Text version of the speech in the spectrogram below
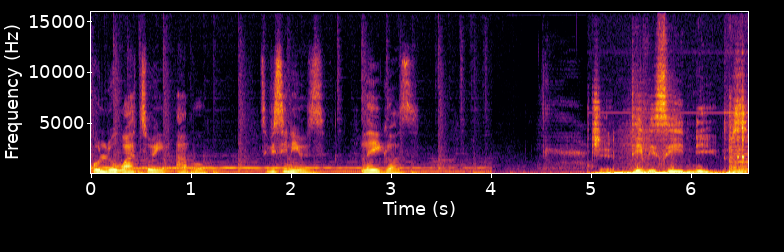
Oluwatoyin Aboh, TVC News, Lagos. TVC News.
